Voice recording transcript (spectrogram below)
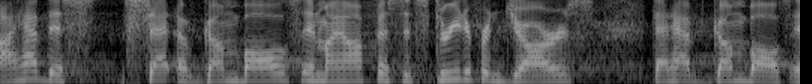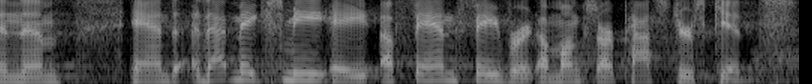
I have this set of gumballs in my office. It's three different jars that have gumballs in them, and that makes me a, a fan favorite amongst our pastor's kids.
